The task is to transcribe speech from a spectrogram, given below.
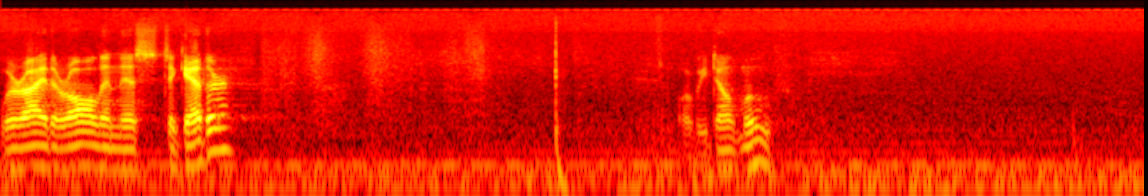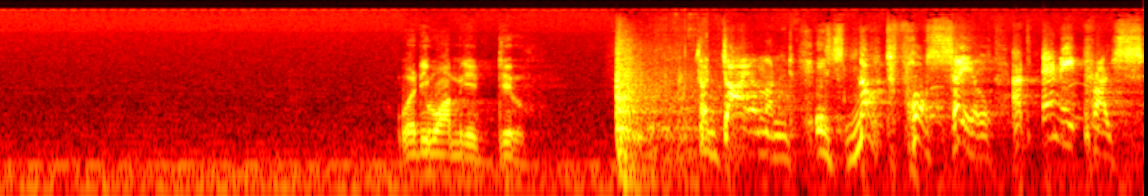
We're either all in this together, or we don't move. What do you want me to do? The diamond is not for sale at any price.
